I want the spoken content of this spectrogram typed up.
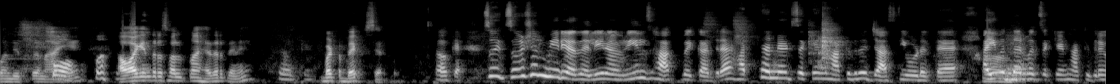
ಬಂದಿತ್ತು ನಾಯಿ. ಅವಾಗಿಂದ್ರ ಸ್ವಲ್ಪ ನಾ ಹೆದರ್ತೀನಿ. ಬಟ್ ಬೆಕ್ ಸೇರ್ತದ ಓಕೆ ಸೊ ಈಗ ಸೋಷಿಯಲ್ ಮೀಡಿಯಾದಲ್ಲಿ ನಾವು ರೀಲ್ಸ್ ಹಾಕ್ಬೇಕಾದ್ರೆ ಹತ್ತು ಹನ್ನೆರಡು ಸೆಕೆಂಡ್ ಹಾಕಿದ್ರೆ ಜಾಸ್ತಿ ಓಡುತ್ತೆ ಐವತ್ತರವತ್ತು ಸೆಕೆಂಡ್ ಹಾಕಿದ್ರೆ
